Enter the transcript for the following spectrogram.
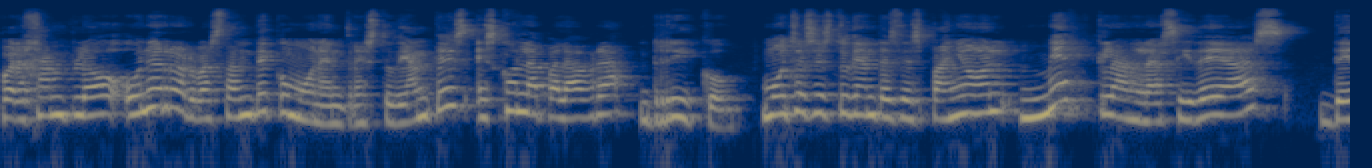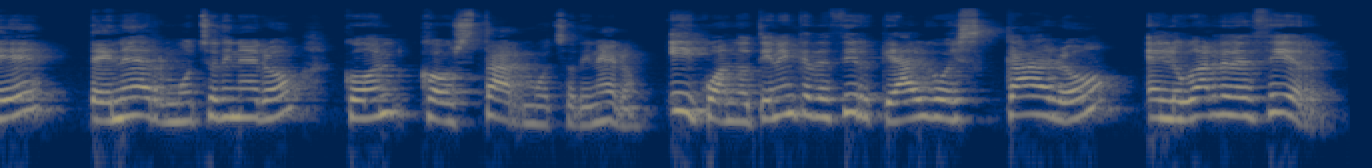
Por ejemplo, un error bastante común entre estudiantes es con la palabra rico. Muchos estudiantes de español mezclan las ideas de tener mucho dinero con costar mucho dinero. Y cuando tienen que decir que algo es caro, en lugar de decir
